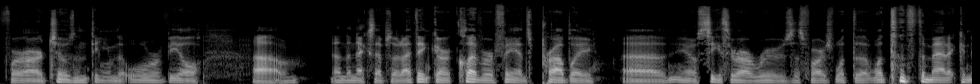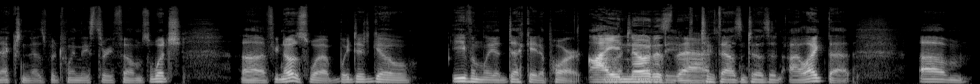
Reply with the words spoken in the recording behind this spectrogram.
for our chosen theme that we'll reveal um, in the next episode. I think our clever fans probably uh, you know see through our ruse as far as what the what the thematic connection is between these three films. Which, uh, if you notice, Webb, we did go evenly a decade apart. I noticed that. 2000, 2000. I like that. Um,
